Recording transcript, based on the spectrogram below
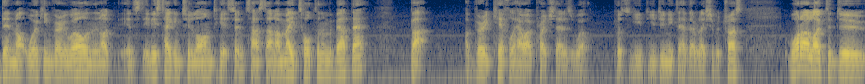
they're not working very well and they're not it's, it is taking too long to get certain tasks done. I may talk to them about that, but I'm very careful how I approach that as well because you, you do need to have that relationship of trust. What I like to do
